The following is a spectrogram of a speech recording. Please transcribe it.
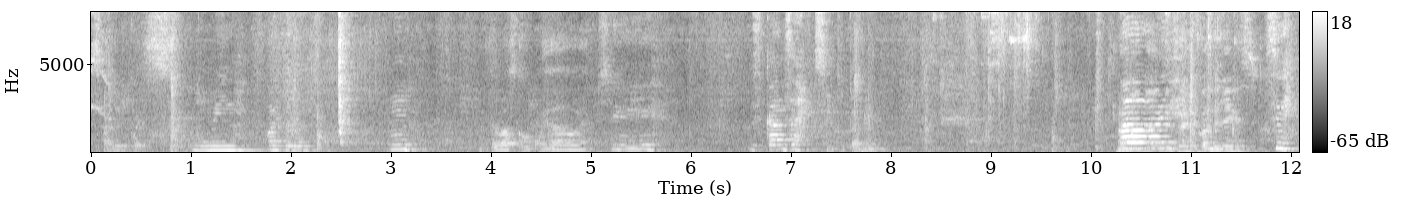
Sale pues. Uy, ay, perdón. Mm, Te vas con cuidado, eh. sí. Descansa. Sí, tú también. Me mandas mensaje cuando llegues. Sí.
